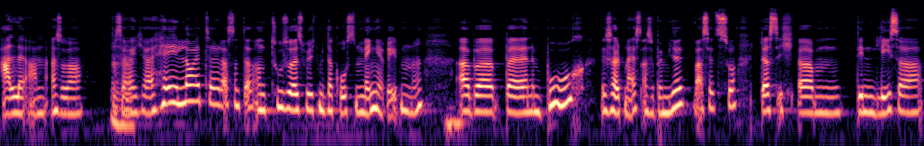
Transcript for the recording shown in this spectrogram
alle an. Also da sage ich ja, hey Leute, das und das und tu so, als würde ich mit einer großen Menge reden. Ne? Aber bei einem Buch ist halt meist, also bei mir war es jetzt so, dass ich ähm, den Leser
